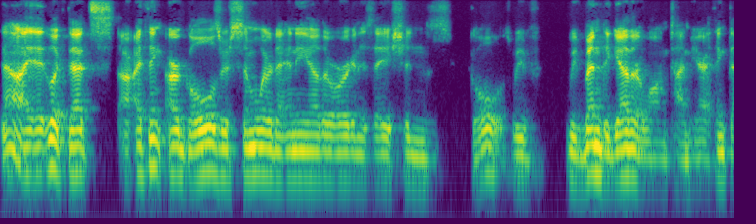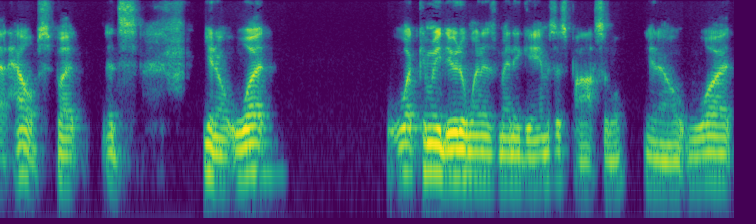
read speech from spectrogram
no I, look that's i think our goals are similar to any other organization's goals. We've we've been together a long time here. I think that helps. But it's you know what what can we do to win as many games as possible? You know what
